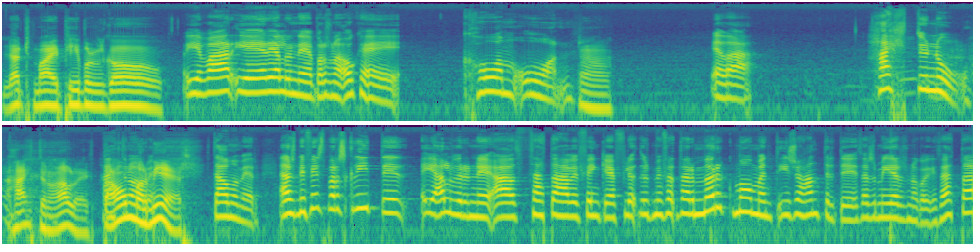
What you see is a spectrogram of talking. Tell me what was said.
Let my people go. Ég var, ég er í alveg neða bara svona Ok, come on. Já. Eða hættu nú. Hættu nú alveg, Hættu dámar alveg. mér. Dáma mér, en þess, mér finnst bara skrítið í alvörunni að þetta hafi fengið að fljóð, þú veist, það eru mörg moment í þessu handriti þar sem ég er svona ekki þetta,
